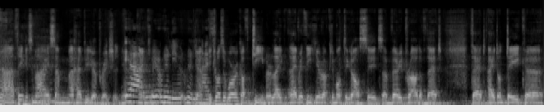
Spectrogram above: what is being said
yeah, I think it's nice. I'm happy you appreciate. it. yeah, you. really really Yeah, nice. it was a work of team, like everything here at Montegrossi. It's, I'm very proud of that. That I don't take. Uh,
